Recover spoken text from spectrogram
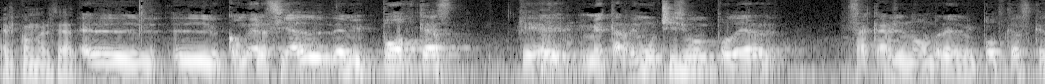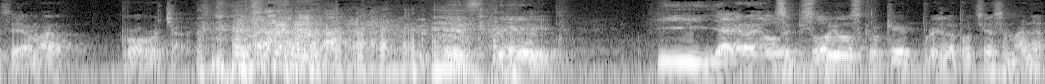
El comercial. El, el comercial de mi podcast, que me tardé muchísimo en poder sacar el nombre de mi podcast, que se llama Rorro Chávez. este, Y ya grabé dos episodios, creo que en la próxima semana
